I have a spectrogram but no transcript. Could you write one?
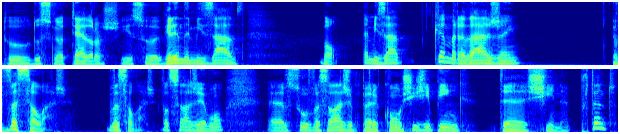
do, do Sr. Tedros e a sua grande amizade. Bom, amizade, camaradagem, vassalagem. Vassalagem. Vassalagem é bom. A sua vassalagem para com Xi Jinping da China. Portanto,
